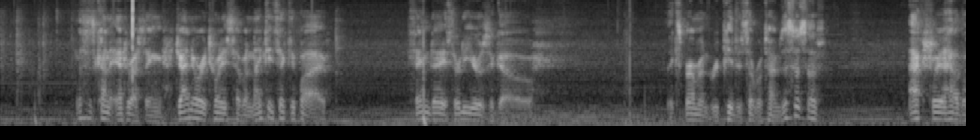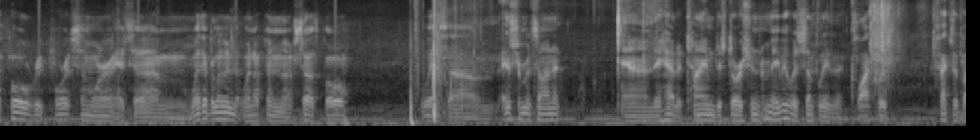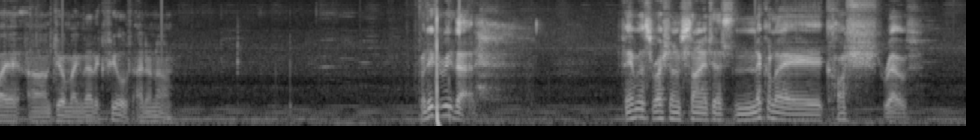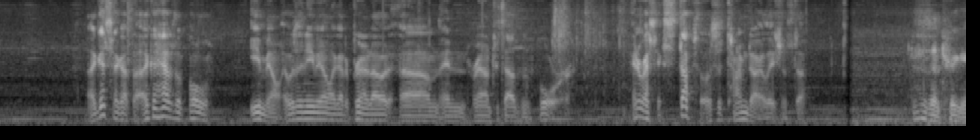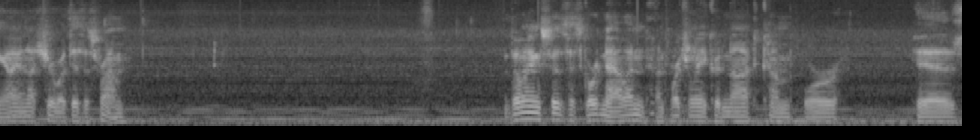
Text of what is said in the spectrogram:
This is kind of interesting. January 27, 1965. Same day, 30 years ago. The experiment repeated several times. This was a Actually, I have the full report somewhere. It's a um, weather balloon that went up in the South Pole with um, instruments on it, and they had a time distortion. Or maybe it was simply the clock was affected by a uh, geomagnetic field. I don't know. But you could read that. Famous Russian scientist Nikolai Kozyrev. I guess I got that. I could have the full email. It was an email. I got it printed out um, in around 2004. Interesting stuff, though. This is time dilation stuff. This is intriguing. I am not sure what this is from. Boeing's physicist Gordon Allen unfortunately could not come for his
